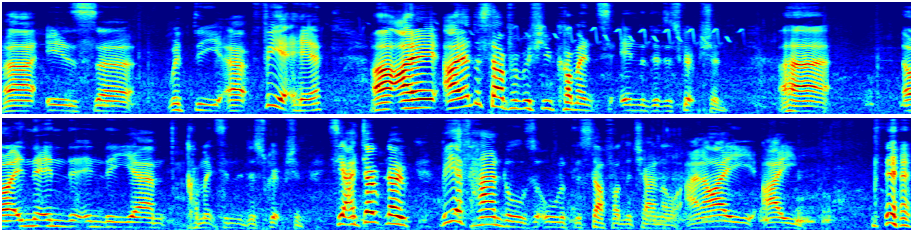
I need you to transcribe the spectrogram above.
uh, is with the Fiat here. I I understand from a few comments in the description uh, or in the in the in the um, comments in the description. See, I don't know. BF handles all of the stuff on the channel, and I I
